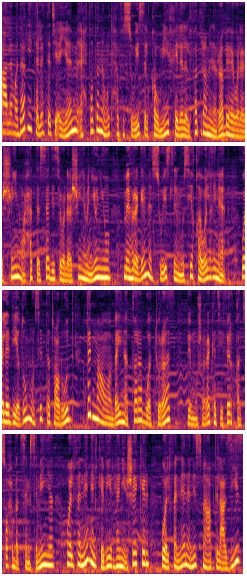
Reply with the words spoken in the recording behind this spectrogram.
على مدار ثلاثة أيام احتضن متحف السويس القومي خلال الفترة من الرابع والعشرين وحتى السادس والعشرين من يونيو مهرجان السويس للموسيقى والغناء والذي يضم ستة عروض تجمع ما بين الطرب والتراث بمشاركة فرقة صحبة سمسمية والفنان الكبير هاني شاكر والفنانة نسمة عبد العزيز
